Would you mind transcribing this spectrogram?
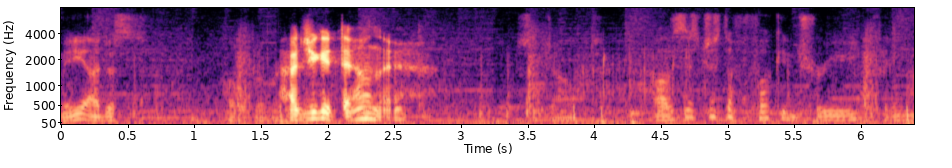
Me? I just How'd you get down there? Just jumped. Oh, this is just a fucking tree. Are you kidding?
